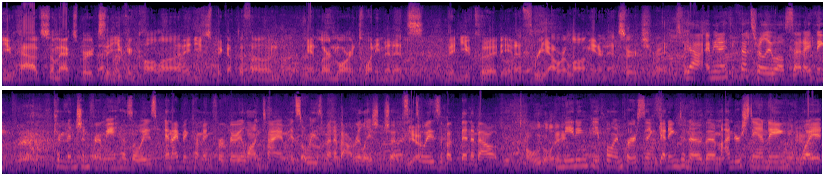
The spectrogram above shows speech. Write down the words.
you have some experts that you can call on and you just pick up the phone and learn more in 20 minutes than you could in a three hour long internet search, right? So- Yeah, I mean, I think that's really well said. I think convention for me has always, and I've been coming for a very long time. It's always been about relationships. Yeah. It's always been about Totally. meeting people in person, getting to know them, understanding what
